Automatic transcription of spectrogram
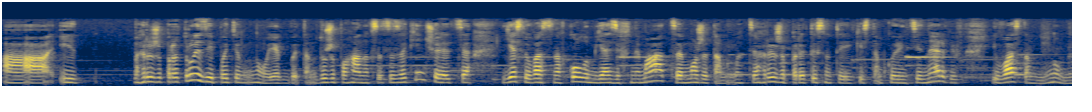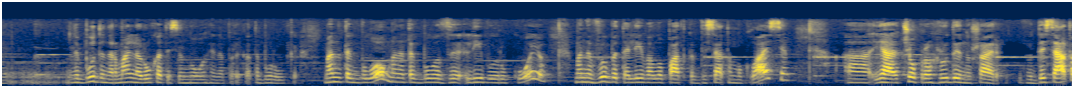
а і грижі протрузії, потім ну якби там дуже погано все це закінчується. Якщо у вас навколо м'язів нема, це може там ця грижа перетиснути якісь там корінці нервів, і у вас там ну не буде нормально рухатися ноги, наприклад, або руки. У мене так було. У мене так було з лівою рукою. У мене вибита ліва лопатка в 10 класі. Я що про грудину шарю в 10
